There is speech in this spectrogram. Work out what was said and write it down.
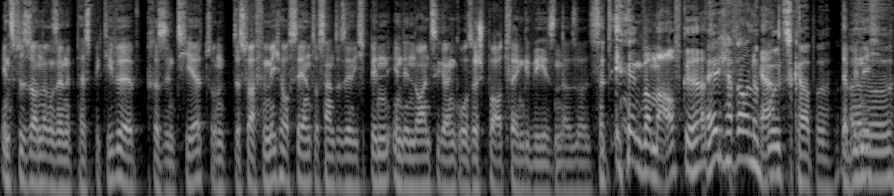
insbesondere seine Perspektive präsentiert. Und das war für mich auch sehr interessant zu sehen. Ich bin in den 90ern ein großer Sportfan gewesen. Also es hat irgendwann mal aufgehört. Ich hatte auch eine Ja. Bullskappe. Da bin also,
